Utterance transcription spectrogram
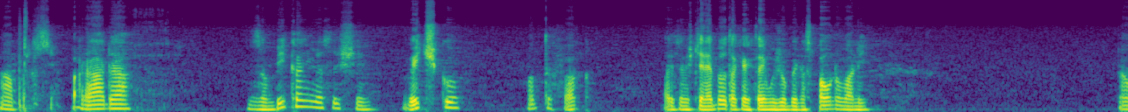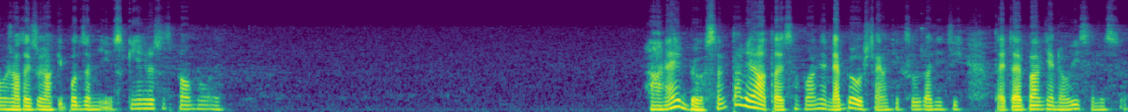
No prostě, paráda. Zombíka někde slyším? Vičku? What the fuck? Tady jsem ještě nebyl, tak jak tady můžou být naspawnovaný. No možná tady jsou nějaký podzemní jisky, někde se spawnovali. A ne, byl jsem tady, ale tady jsem hlavně nebyl už tady na těch souřadnicích. Tady to je hlavně nový si myslím.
